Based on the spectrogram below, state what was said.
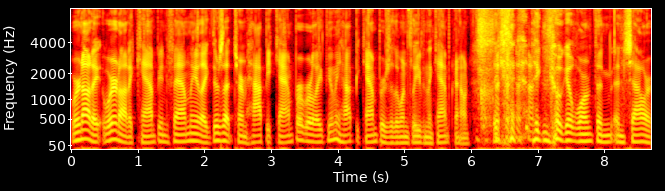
we're not a we're not a camping family. Like there's that term happy camper. We're like the only happy campers are the ones leaving the campground. They can, they can go get warmth and, and shower,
